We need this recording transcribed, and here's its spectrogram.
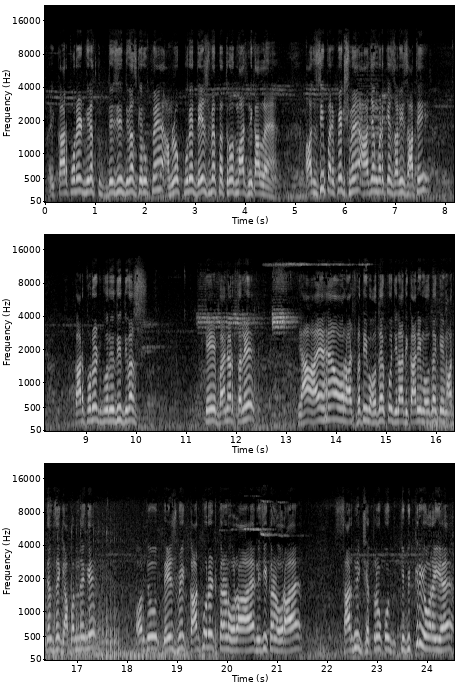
कारपोरेट विरोधी दिवस के रूप में हम लोग पूरे देश में प्रतिरोध मार्च निकाल रहे हैं। आज उसी परिप्रेक्ष्य में आजमगढ़ के सभी साथी कारपोरेट विरोधी दिवस के बैनर तले यहाँ आए हैं और राष्ट्रपति महोदय को जिलाधिकारी महोदय के माध्यम से ज्ञापन देंगे। और जो देश में कारपोरेटकरण हो रहा है, निजीकरण हो रहा है, सार्वजनिक क्षेत्रों को की बिक्री हो रही है,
